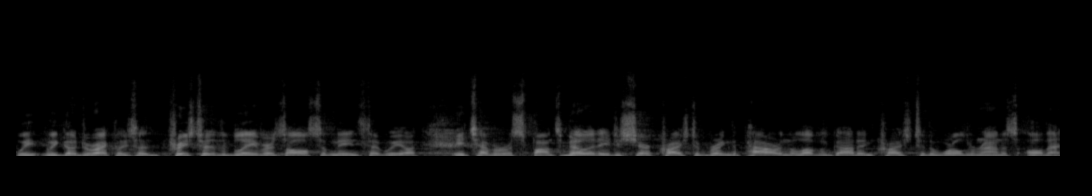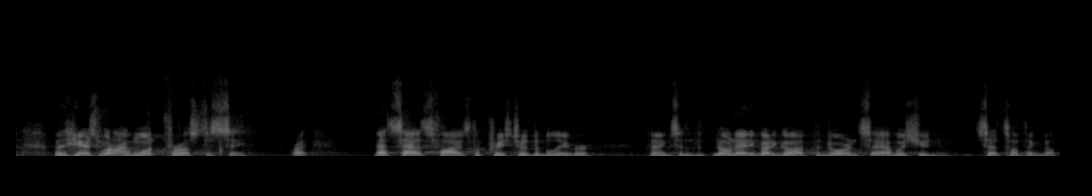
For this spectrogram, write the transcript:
We, we go directly. So, the priesthood of the believers also means that we are, each have a responsibility to share Christ, to bring the power and the love of God in Christ to the world around us, all that. But here's what I want for us to see. Right. That satisfies the priesthood of the believer things. And don't anybody go out the door and say, I wish you'd said something about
